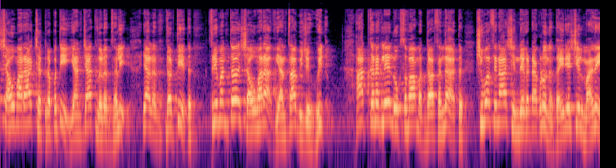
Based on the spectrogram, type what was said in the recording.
शाहू महाराज छत्रपती यांच्यात लढत झाली. या लढतीत श्रीमंत शाहू महाराज यांचा विजय होईल. हातकणकले लोकसभा मतदारसंघात शिवसेना शिंदे गटाकडून धैर्यशील माने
